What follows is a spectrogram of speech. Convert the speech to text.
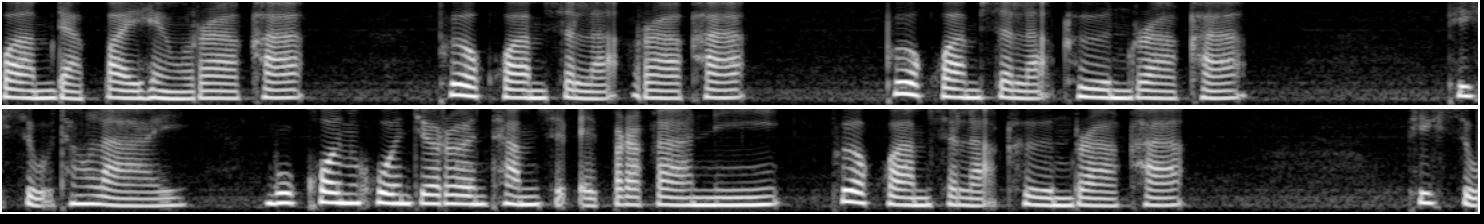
ความดับไปแห่งราคะ เพื่อความสละราคะ เพื่อความสละคืนราคะ ภิกษุทั้งหลาย บุคคลควรเจริญธรรม11ประการนี้ เพื่อความสละคืนราคะ ภิกษุ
